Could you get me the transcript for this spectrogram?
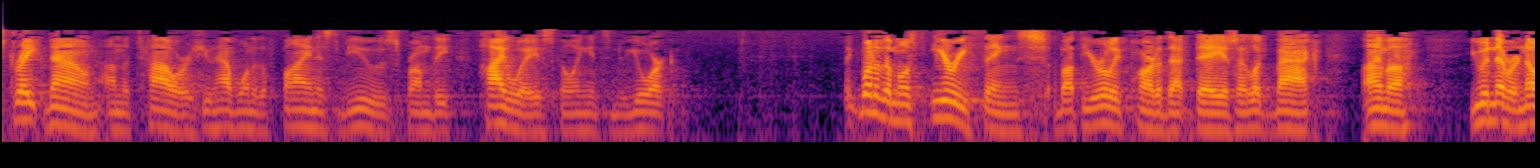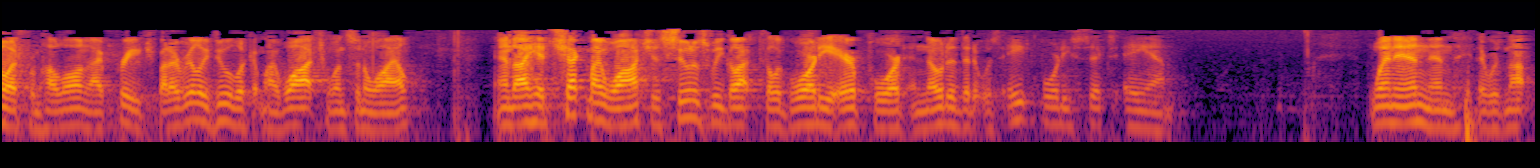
straight down on the towers. You have one of the finest views from the highways going into New York. I think one of the most eerie things about the early part of that day, as I look back, I'm a, you would never know it from how long I preach, but I really do look at my watch once in a while. And I had checked my watch as soon as we got to LaGuardia Airport and noted that it was 8:46 a.m. Went in and there was not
